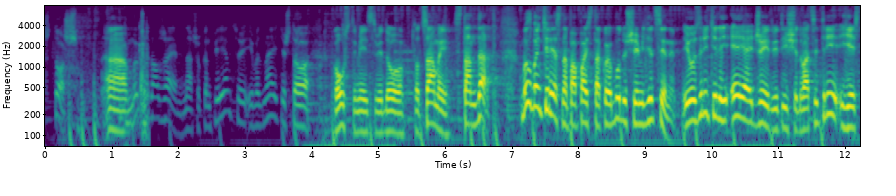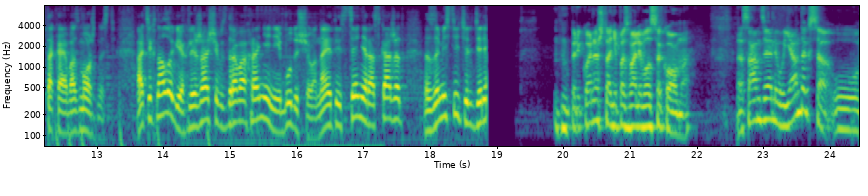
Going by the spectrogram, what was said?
Что ж, э, мы продолжаем нашу конференцию, и вы знаете, что Ghost имеется в виду тот самый стандарт. Было бы интересно попасть в такое будущее медицины. И у зрителей AIJ 2023 есть такая возможность. О технологиях, лежащих в здравоохранении будущего, на этой сцене расскажет заместитель директора Прикольно, что они позвали Волсакома. На самом деле у Яндекса, у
